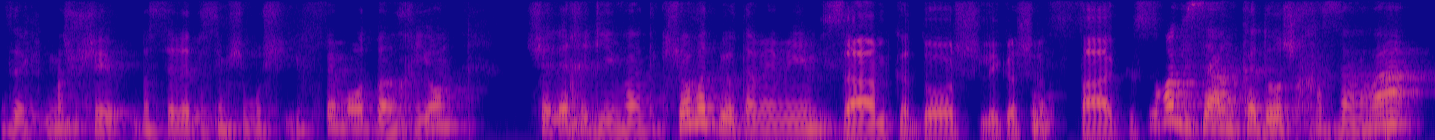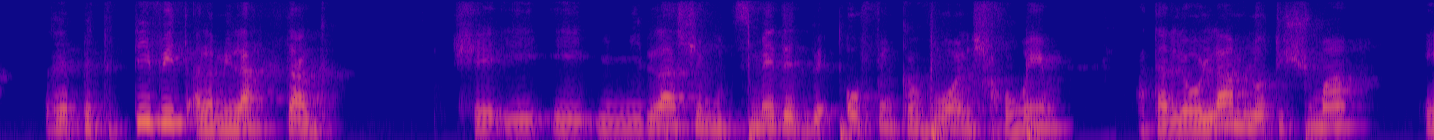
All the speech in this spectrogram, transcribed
זה משהו שבסרט עושים שימוש יפה מאוד בארכיון, של איך הגיבה התקשורת באותם ימים. זעם קדוש, ליגה של פאגס. לא רק זעם קדוש, חזרה רפטטיבית על המילה תאג, שהיא היא, היא מילה שמוצמדת באופן קבוע לשחורים. אתה לעולם לא תשמע אה,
